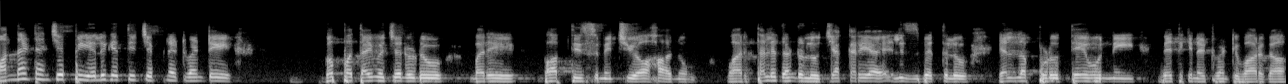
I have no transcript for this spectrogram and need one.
పొందండి అని చెప్పి ఎలుగెత్తి చెప్పినటువంటి గొప్ప దైవజనుడు మరి బాప్తిస్మిచ్చి యోహాను. వారి తల్లిదండ్రులు జకరియా ఎలిజబెత్లు ఎల్లప్పుడూ దేవుణ్ణి వెతికినటువంటి వారుగా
